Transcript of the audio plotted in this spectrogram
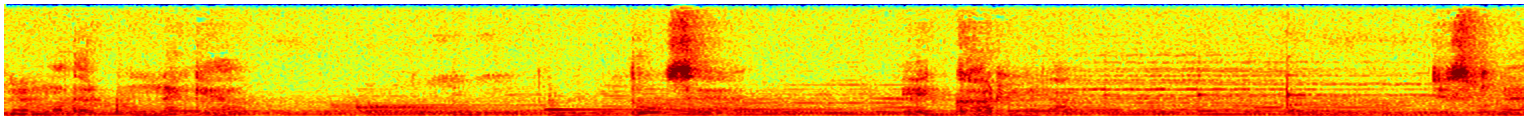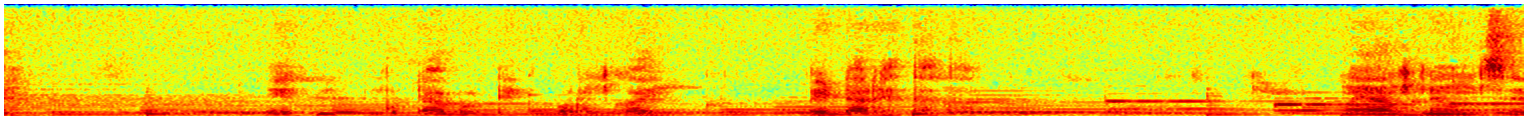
में मदद ढूँढने गया तो उसे एक घर मिला, जिसमें एक बुढ़ा बुढ़ी और उनका एक बेटा रहता था। मयांक ने उनसे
